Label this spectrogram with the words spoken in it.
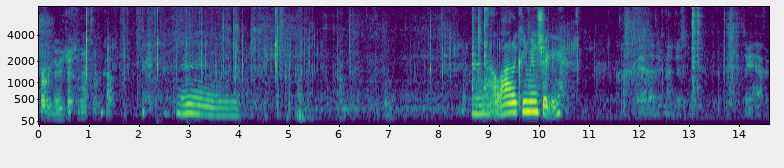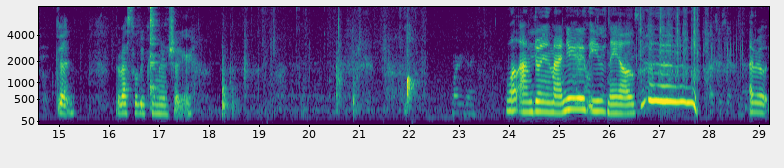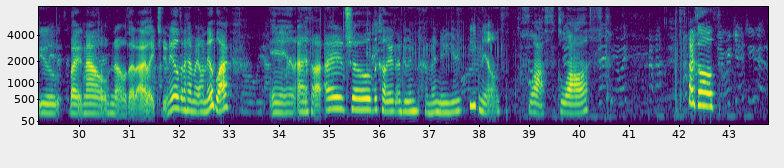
Perfect. There's just enough for the cup. Mmm. A lot of creamer and sugar. Yeah, not just. It's like a half a cup. Good. The rest will be creamer and sugar. What are you doing? Well, I'm doing my New Year's Eve nails. Woo! Let's go see it. I wrote you by now know that I like to do nails and I have my own nail blog. And I thought I'd show the colors I'm doing on my New Year's Eve nails. Floss gloss. Sparkles.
